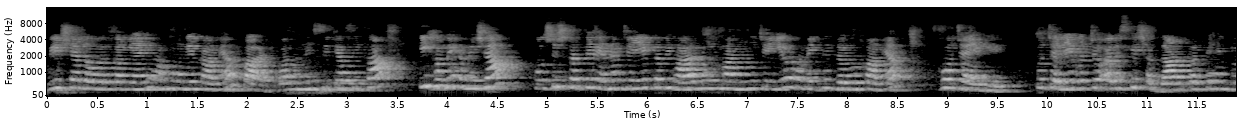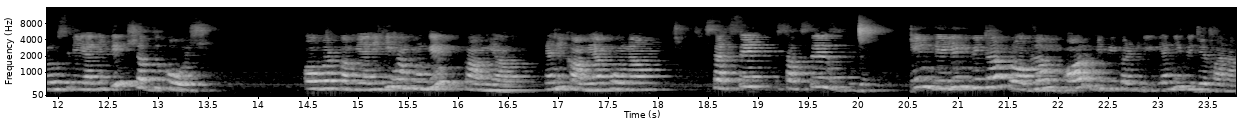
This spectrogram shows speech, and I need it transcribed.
वी शैल ओवरकम यानी हम होंगे कामयाब पार्ट और हमने इससे क्या सीखा? कि हमें हमेशा कोशिश करते रहना चाहिए, कभी हार नहीं माननी चाहिए और हम एक दिन ज़रूर कामयाब हो जाएँगे। तो चलिए बच्चों, अब इसके शब्दार्थ करते हैं ग्लोसरी यानी कि शब्दकोश। ओवरकम यानी कि हम होंगे कामयाब, यानी कामयाब होना। Success success in dealing with a problem difficulty यानी विजय पाना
